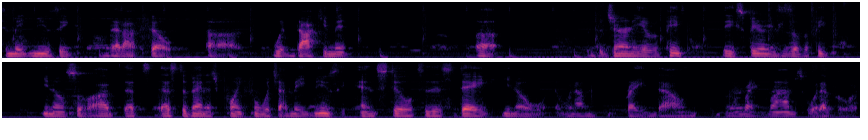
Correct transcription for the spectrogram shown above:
to make music that I felt uh, would document uh, the journey of a people, the experiences of a people. You know, so I, that's that's the vantage point from which I made music, and still to this day, you know, when I'm writing down, when I'm writing rhymes, or whatever, or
